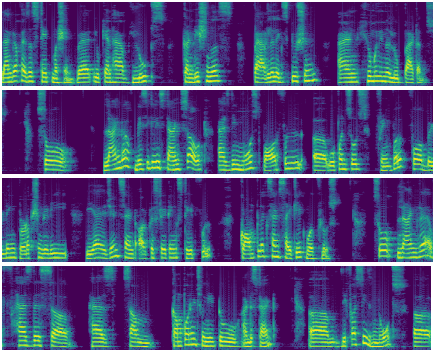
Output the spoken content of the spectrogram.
LangGraph as a state machine where you can have loops, conditionals, parallel execution, and human in the loop patterns. So LangGraph basically stands out as the most powerful uh, open source framework for building production ready AI agents and orchestrating stateful, complex, and cyclic workflows. So LangGraph has this uh, has some components we need to understand. Um, the first is nodes. Uh,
